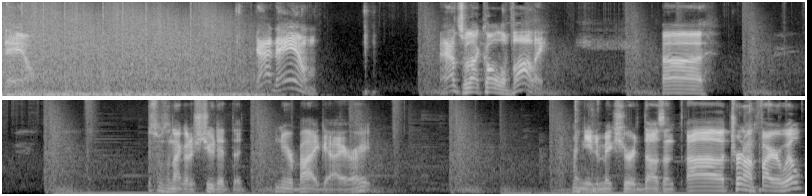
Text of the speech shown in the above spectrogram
God damn. God. That's what I call a volley. Uh, this one's not going to shoot at the nearby guy, right? I need to make sure it doesn't. Uh, turn on fire, Will.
